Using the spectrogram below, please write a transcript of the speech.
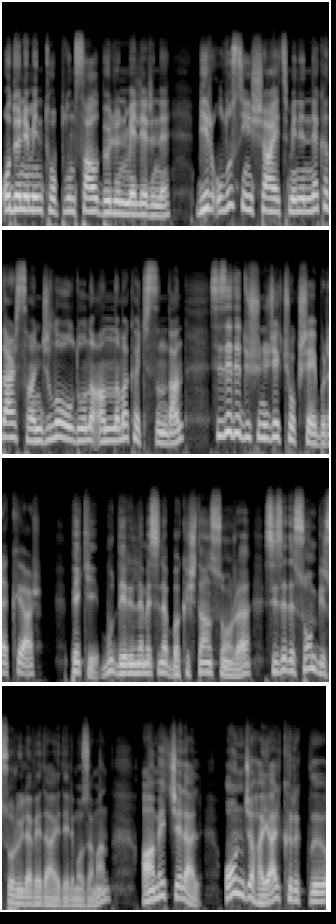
O dönemin toplumsal bölünmelerini, bir ulus inşa etmenin ne kadar sancılı olduğunu anlamak açısından size de düşünecek çok şey bırakıyor. Peki bu derinlemesine bakıştan sonra size de son bir soruyla veda edelim o zaman. Ahmet Celal, onca hayal kırıklığı,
